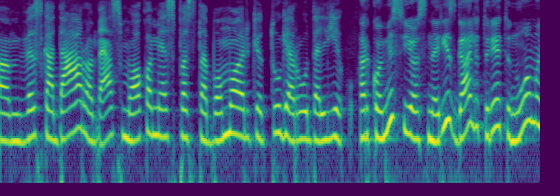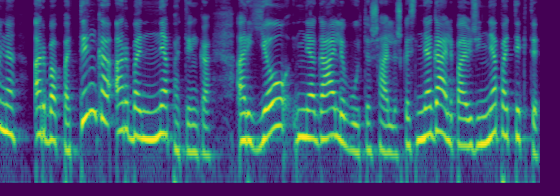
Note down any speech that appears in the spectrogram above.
um, viską daro, mes mokomės pastabumo ir kitų gerų dalykų. Ar komisijos narys gali turėti nuomonę arba patinka, arba nepatinka? Ar jau negali būti šališkas, negali, pavyzdžiui, nepatikti?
